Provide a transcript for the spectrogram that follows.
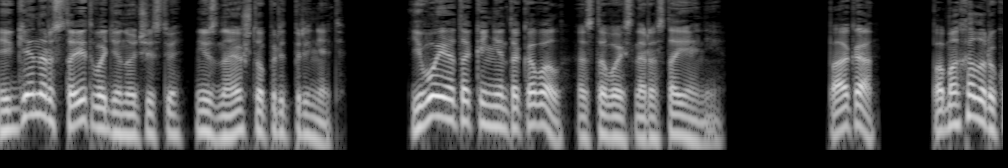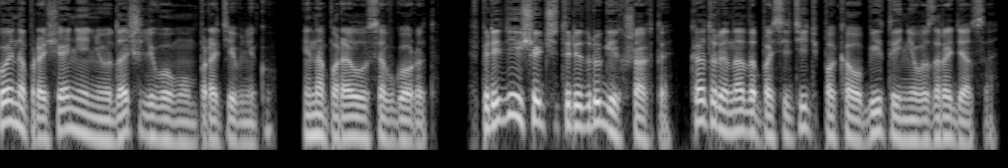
и Геннер стоит в одиночестве, не зная, что предпринять. Его я так и не атаковал, оставаясь на расстоянии. «Пока», Помахал рукой на прощание неудачливому противнику и направился в город. Впереди еще четыре других шахты, которые надо посетить, пока убитые не возродятся.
